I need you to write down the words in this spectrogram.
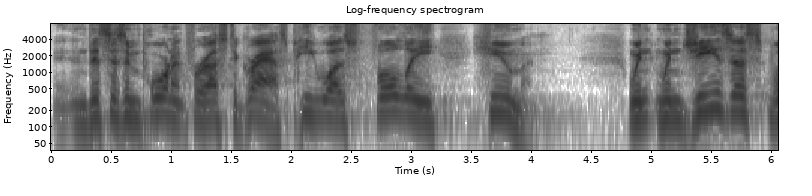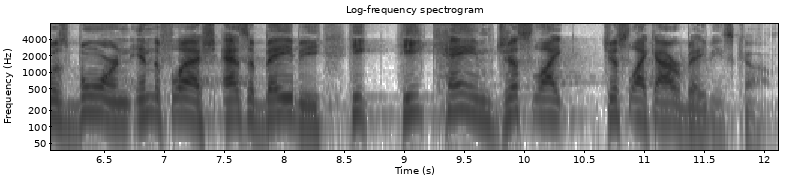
And this is important for us to grasp. He was fully human. When, when Jesus was born in the flesh as a baby, he, he came just like, just like our babies come.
